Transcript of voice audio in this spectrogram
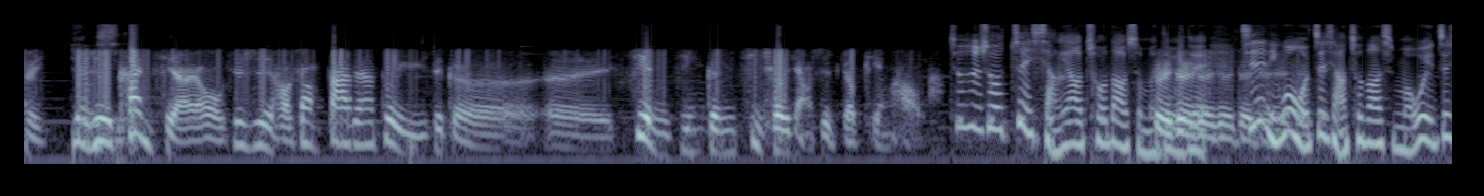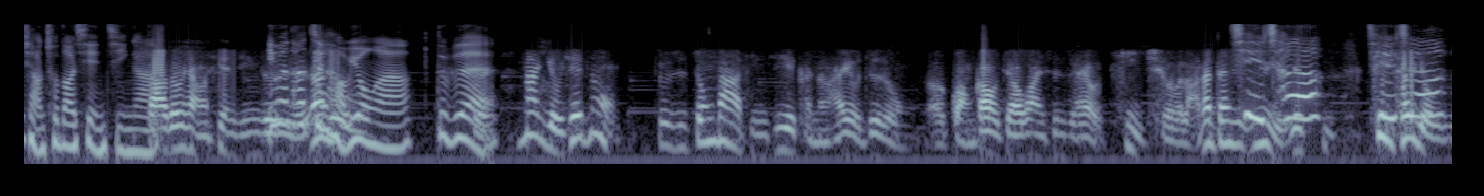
对，就是看起来哦，就是好像大家对于这个呃现金跟汽车奖是比较偏好啦。就是说最想要抽到什么，对不对？其实你问我最想抽到什么，我也最想抽到现金啊。大家都想现金，因为它最好用啊，对不对，对？那有些那种就是中大型企业，可能还有这种呃广告交换，甚至还有汽车啦。那但是汽车，汽车有，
